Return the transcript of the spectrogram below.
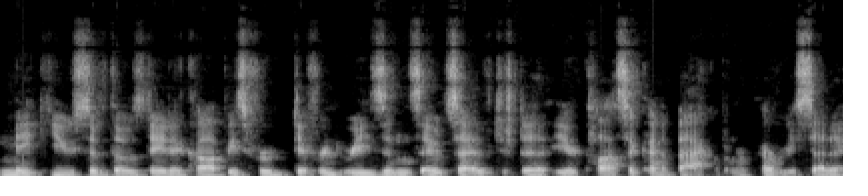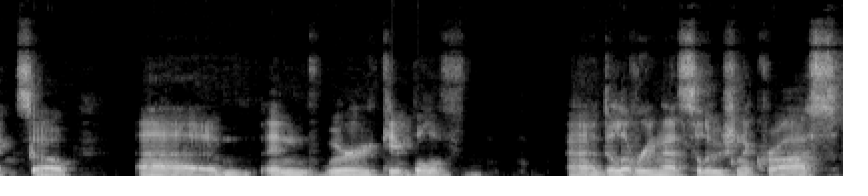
make use of those data copies for different reasons outside of just a, your classic kind of backup and recovery setting. So, um, and we're capable of uh, delivering that solution across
